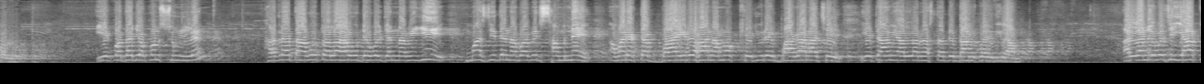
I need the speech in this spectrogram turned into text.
করো। এ কথা যখন শুনলেন হাজরাত আবু তালাহ উঠে বলছেন নাবিজি মসজিদে নবাবির সামনে আমার একটা বাইরোহা নামক খেজুরের বাগান আছে, এটা আমি আল্লাহর রাস্তাতে দান করে দিলাম। আল্লাহ বলছে, এত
